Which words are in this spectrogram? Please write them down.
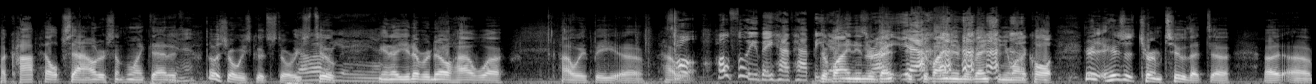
a cop helps out or something like that. It- those are always good stories, Oh, too. yeah, yeah, yeah. You know, you never know how. Uh, how it be uh, how Ho- hopefully they have happy divine endings, right? intervention. Divine intervention. You want to call it. Here, here's a term too that uh, uh, uh,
